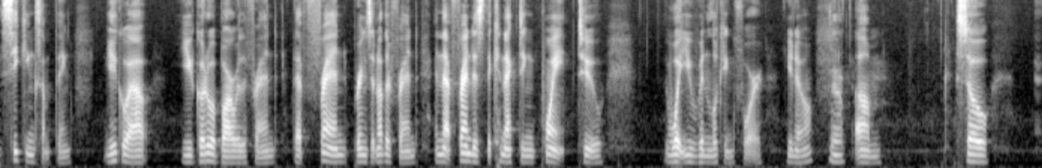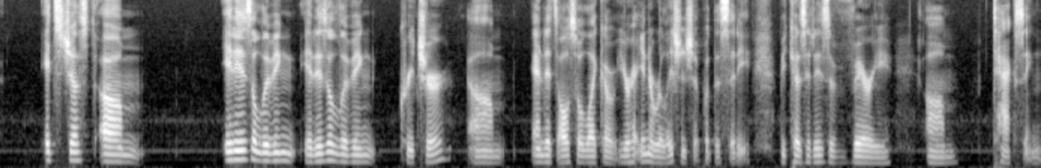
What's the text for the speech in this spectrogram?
seeking something, you go out, you go to a bar with a friend. That friend brings another friend, and that friend is the connecting point to what you've been looking for. You know. Yeah. Um, so it's just um, it is a living it is a living creature, um, and it's also like a you're in a relationship with the city because it is a very um, taxing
